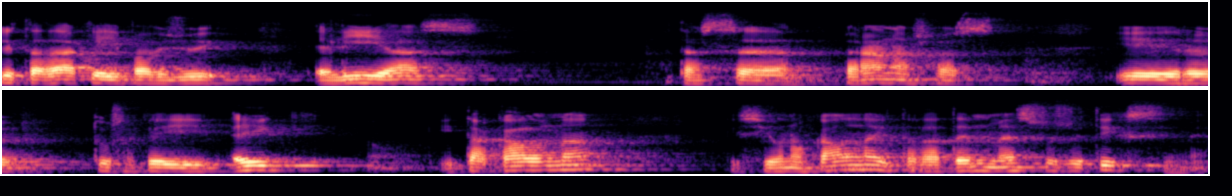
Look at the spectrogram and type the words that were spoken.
ήρθα και η βιζού Ελίας, τας ε, πράνασας, ήρ τους ακει Εικ, η τα κάλνα, η σιωνοκάλνα, η τα δατέν μέσω ζητήξιμε,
